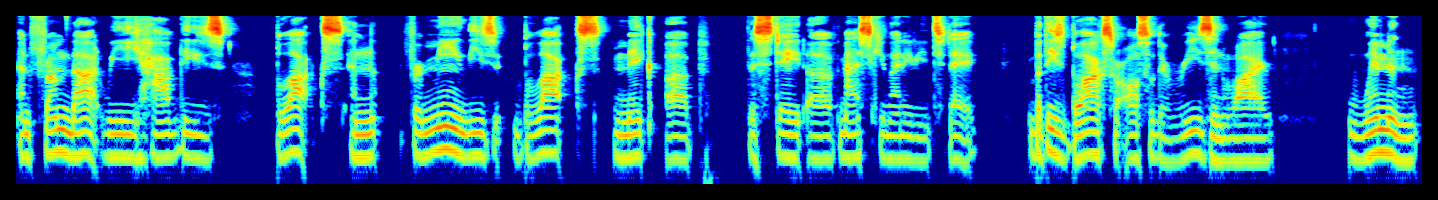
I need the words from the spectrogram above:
And from that, we have these blocks. And for me, these blocks make up the state of masculinity today. But these blocks are also the reason why women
